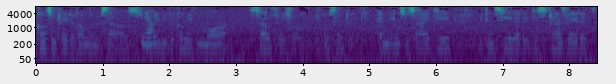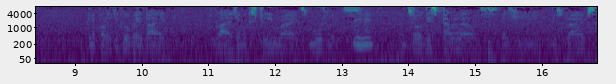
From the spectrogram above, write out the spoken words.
concentrated on themselves, Yeah. maybe become even more selfish or egocentric. And in society, you can see that it is translated in a political way by right and extreme right movements. Mm-hmm. And so these parallels that he describes,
